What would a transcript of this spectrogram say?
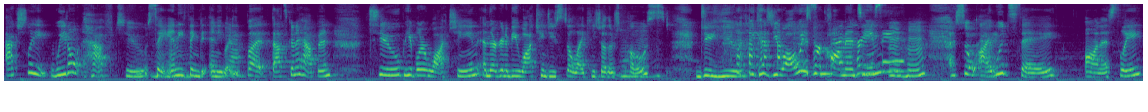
actually, we don't have to say anything to anybody, Yeah. but that's going to happen. Two people are watching, and they're going to be watching. Do you still like each other's posts? Do you? Because you always were commenting. Mhm. So so I would say, honestly,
